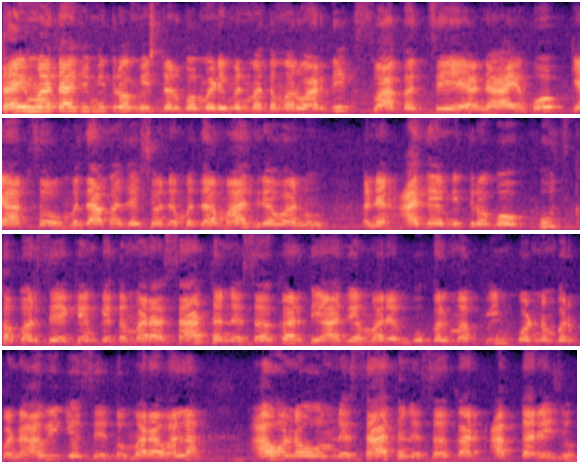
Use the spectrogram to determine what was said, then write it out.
જય માતાજી મિત્રો મિસ્ટર કોમેડી મેનમાં તમારું હાર્દિક સ્વાગત છે અને આઈ હોપ કે આપ સૌ મજામાં જશો ને મજામાં જ રહેવાનું. અને આજે મિત્રો બહુ ખુશ ખબર છે કેમ કે તમારા સાથ અને સહકારથી આજે અમારે ગૂગલમાં પિનકોડ નંબર પણ આવી ગયો છે. તો મારા વાલા, આવો નવો અમને સાથ અને સહકાર આપતા રહેજો.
